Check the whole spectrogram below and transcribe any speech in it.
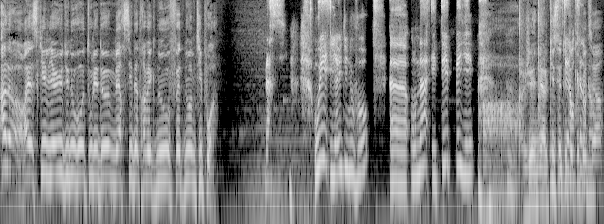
Alors, est-ce qu'il y a eu du nouveau tous les deux? Merci d'être avec nous. Faites-nous un petit point. Merci. Oui, il y a eu du nouveau. Euh, on a été payé. Ah, génial. Qui Tout s'était occupé de ça?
